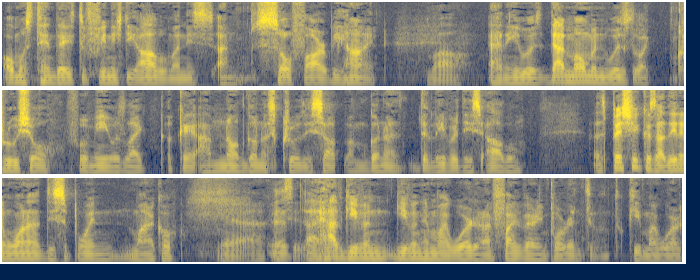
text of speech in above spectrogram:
Almost ten days to finish the album, and it's I'm so far behind Wow. and he was that moment was like crucial for me it was like okay i'm not gonna screw this up i'm gonna deliver this album especially because i didn't want to disappoint marco Yeah, I i have given given him my word and i find very important to, to keep my word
